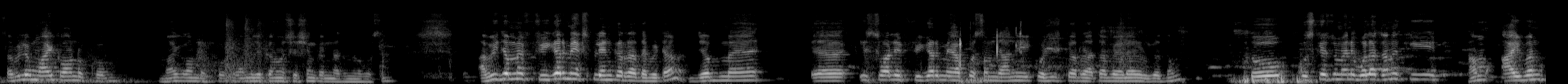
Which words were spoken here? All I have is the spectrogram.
सभी लोग माइक ऑन रखो माइक ऑन रखो तो मुझे कन्वर्सेशन करना है तुम लोगों से। अभी जब मैं फिगर में एक्सप्लेन कर रहा था बेटा, जब मैं इस वाले फिगर में आपको समझाने की कोशिश कर रहा था वेलर एल्गोरिथम तो उसके में मैंने बोला था ना कि हम आई वन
